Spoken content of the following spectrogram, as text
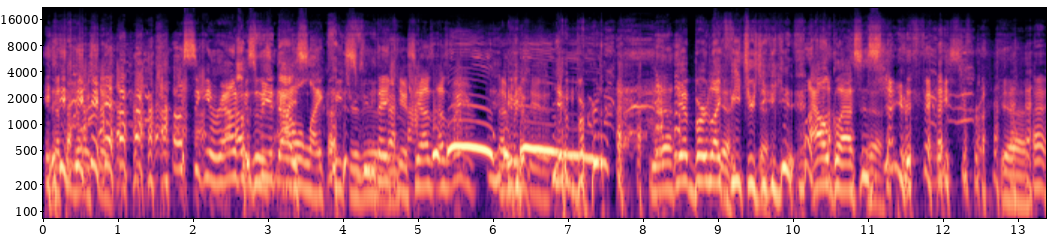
That's what you say. I was thinking around because of his being nice. owl-like I was features. being- Thank you. See, I was, I was waiting. I appreciate it. you have bird, you have bird-like features. You can get owl glasses. Shut your face. bro. Yeah,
